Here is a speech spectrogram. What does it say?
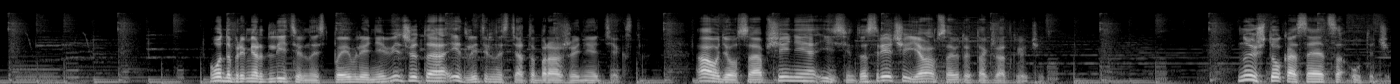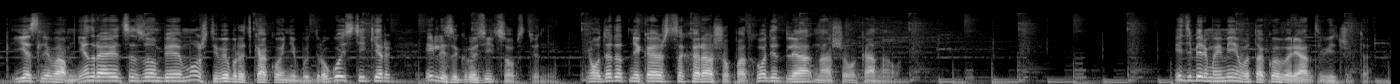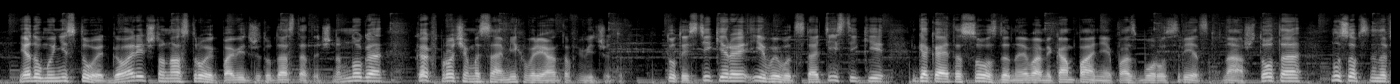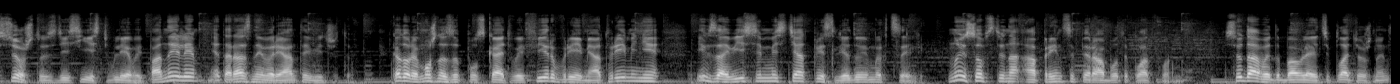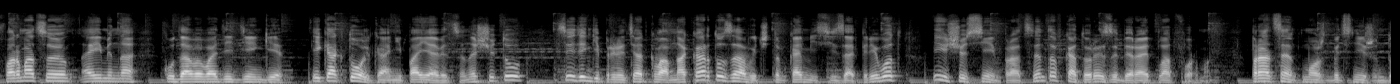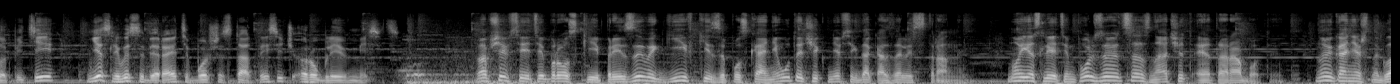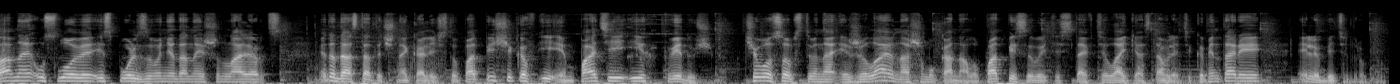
Вот, например, длительность появления виджета и длительность отображения текста. Аудиосообщения и синтез речи я вам советую также отключить. Ну и что касается уточек. Если вам не нравится зомби, можете выбрать какой-нибудь другой стикер или загрузить собственный. Вот этот, мне кажется, хорошо подходит для нашего канала. И теперь мы имеем вот такой вариант виджета. Я думаю, не стоит говорить, что настроек по виджету достаточно много, как, впрочем, и самих вариантов виджетов. Тут и стикеры, и вывод статистики, и какая-то созданная вами компания по сбору средств на что-то. Ну, собственно, все, что здесь есть в левой панели, это разные варианты виджетов, которые можно запускать в эфир время от времени и в зависимости от преследуемых целей. Ну и, собственно, о принципе работы платформы. Сюда вы добавляете платежную информацию, а именно, куда выводить деньги, и как только они появятся на счету, все деньги прилетят к вам на карту за вычетом комиссии за перевод и еще 7%, которые забирает платформа. Процент может быть снижен до 5, если вы собираете больше 100 тысяч рублей в месяц. Вообще все эти броские призывы, гифки, запускание уточек мне всегда казались странными. Но если этим пользуются, значит это работает. Ну и конечно главное условие использования Donation Alerts – это достаточное количество подписчиков и эмпатии их к ведущим. Чего собственно и желаю нашему каналу. Подписывайтесь, ставьте лайки, оставляйте комментарии и любите друг друга.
